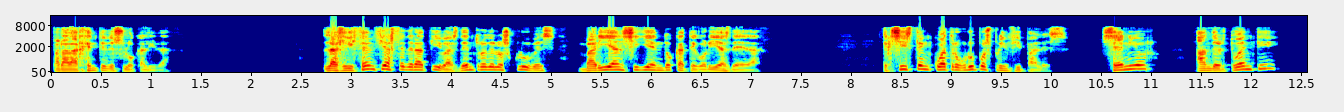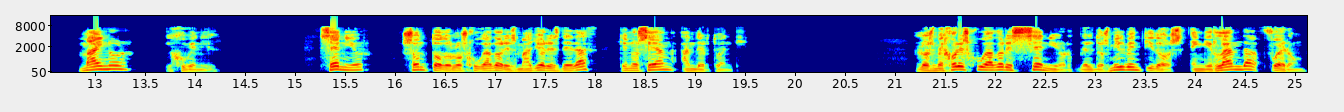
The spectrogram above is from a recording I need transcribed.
para la gente de su localidad. Las licencias federativas dentro de los clubes varían siguiendo categorías de edad. Existen cuatro grupos principales: senior, under 20, minor y juvenil. Senior son todos los jugadores mayores de edad que no sean under 20. Los mejores jugadores senior del 2022 en Irlanda fueron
